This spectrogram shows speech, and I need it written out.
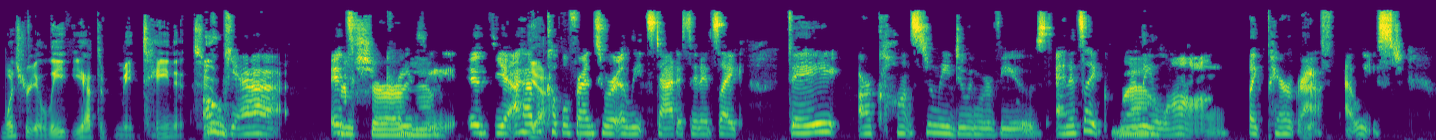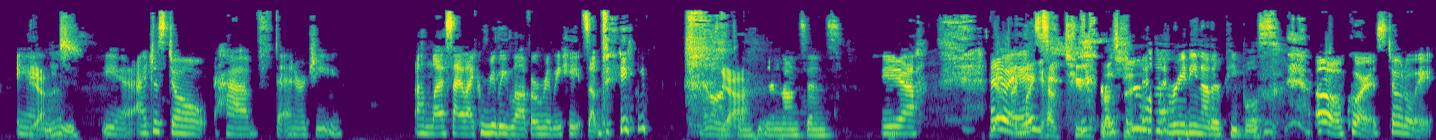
once you're elite, you have to maintain it too. Oh yeah, I'm it's sure. yeah. It's yeah. I have Yeah. a couple friends who are elite status, and it's like they are constantly doing reviews, and it's like really long, like paragraph at least. And Yes. yeah, I just don't have the energy unless I like really love or really hate something. I don't Yeah. have time for that nonsense. Yeah. Yeah, I might Anyways. have two I sure love reading other people's. Oh, of course, totally.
